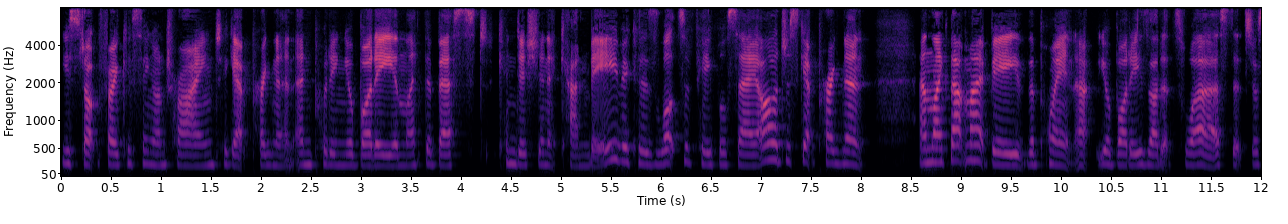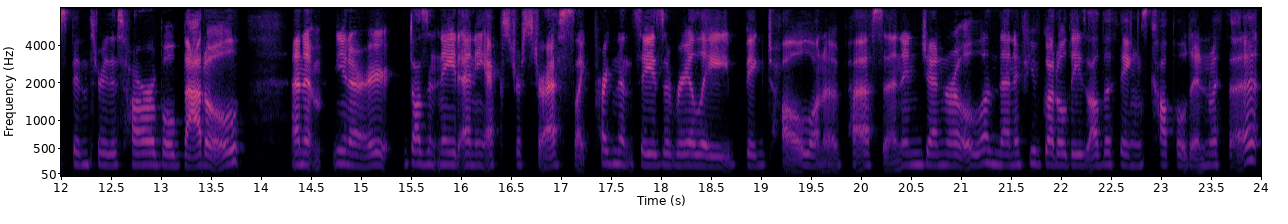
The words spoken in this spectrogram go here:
you stopped focusing on trying to get pregnant and putting your body in like the best condition it can be because lots of people say, "Oh, just get pregnant." And like that might be the point at your body's at its worst. It's just been through this horrible battle and it, you know, doesn't need any extra stress. Like pregnancy is a really big toll on a person in general. And then if you've got all these other things coupled in with it,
